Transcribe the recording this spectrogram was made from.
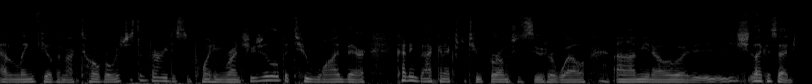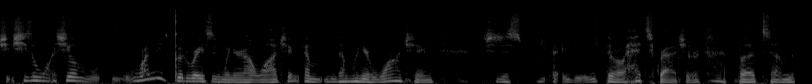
at Lingfield in October was just a very disappointing run. She was a little bit too wide there, cutting back an extra two furlongs should suit her well. Um, you know, she, like I said, she, she's a she'll run these good races when you're not watching, and then when you're watching, she just throw a head scratcher. But um,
